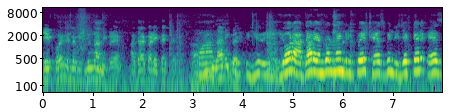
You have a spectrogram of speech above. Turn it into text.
એક હોય એટલે બીજું ના નીકળે એમ. આધાર કાર્ડ એક જ છે. ના નીકળે. Your Aadhaar enrolment request has been rejected as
